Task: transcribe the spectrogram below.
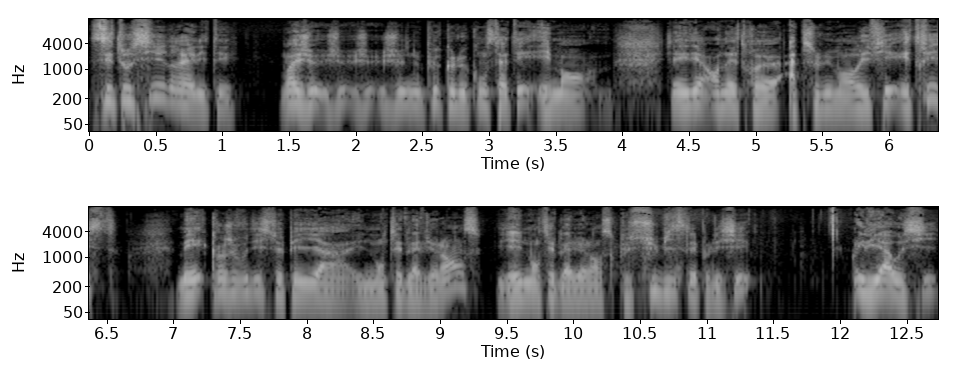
C'est aussi une réalité. Moi, je, je, je, ne peux que le constater et m'en, dire, en être absolument horrifié et triste. Mais quand je vous dis que ce pays a une montée de la violence, il y a une montée de la violence que subissent les policiers. Il y a aussi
